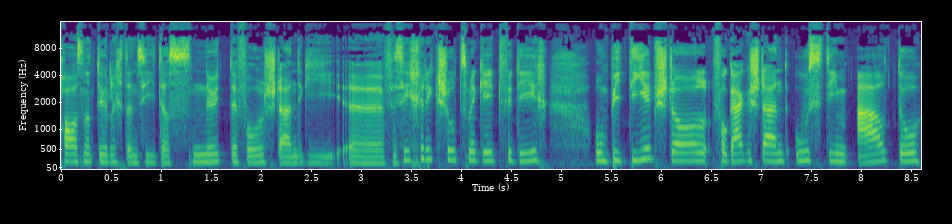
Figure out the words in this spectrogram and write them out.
kann es natürlich dann sein, dass es nicht den vollständigen äh, Versicherungsschutz mehr gibt für dich. Und bei Diebstahl von Gegenständen aus deinem Auto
